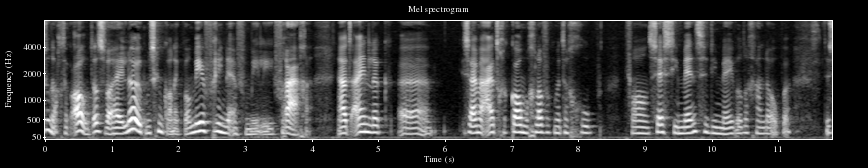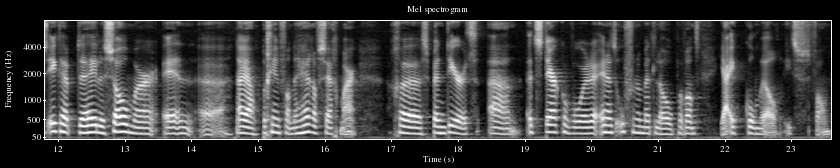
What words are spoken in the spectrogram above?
toen dacht ik, oh, dat is wel heel leuk. Misschien kan ik wel meer vrienden en familie vragen. Nou, uiteindelijk uh, zijn we uitgekomen, geloof ik, met een groep van 16 mensen die mee wilden gaan lopen. Dus ik heb de hele zomer en, uh, nou ja, begin van de herfst, zeg maar, gespendeerd aan het sterker worden en het oefenen met lopen. Want ja, ik kon wel iets van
